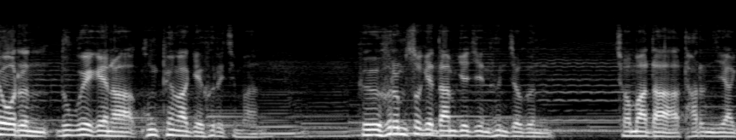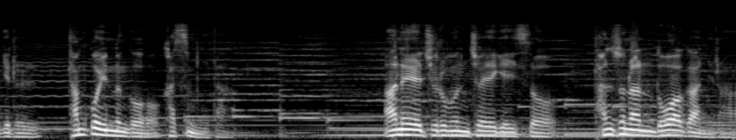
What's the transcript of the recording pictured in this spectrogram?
세월은 누구에게나 공평하게 흐르지만 그 흐름 속에 남겨진 흔적은 저마다 다른 이야기를 담고 있는 것 같습니다. 아내의 주름은 저에게 있어 단순한 노화가 아니라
